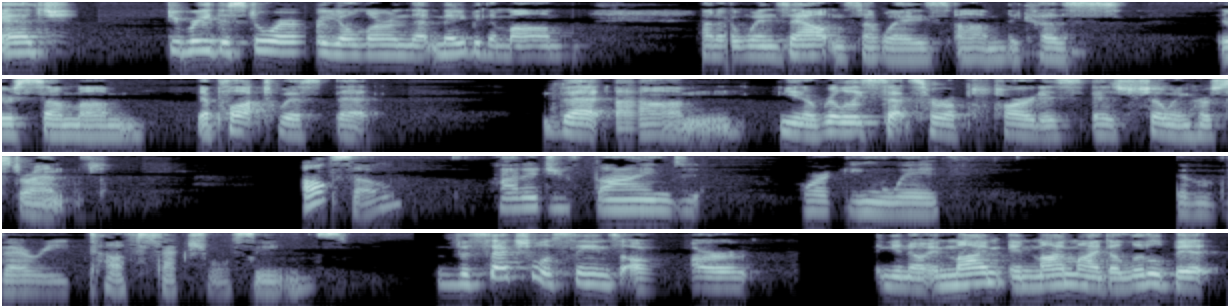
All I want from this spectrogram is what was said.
as you read the story, you'll learn that maybe the mom kind of wins out in some ways um, because there's some um, a plot twist that that um, you know really sets her apart as, as showing her strength. Also, how did you find working with the very tough sexual scenes? The sexual scenes are, are you know, in my in my mind, a little bit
